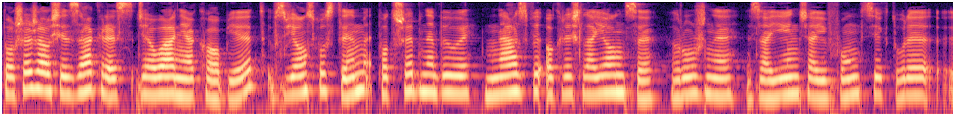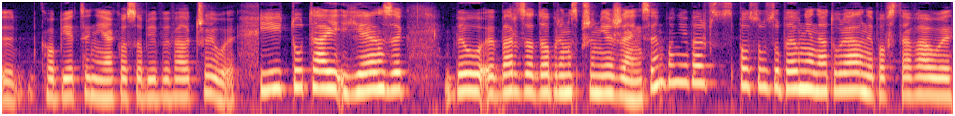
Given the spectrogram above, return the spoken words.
Poszerzał się zakres działania kobiet, w związku z tym potrzebne były nazwy określające różne zajęcia i funkcje, które y, kobiety niejako sobie wywalczyły. I tutaj język był bardzo dobrym sprzymierzeńcem, ponieważ w sposób zupełnie naturalny powstawały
